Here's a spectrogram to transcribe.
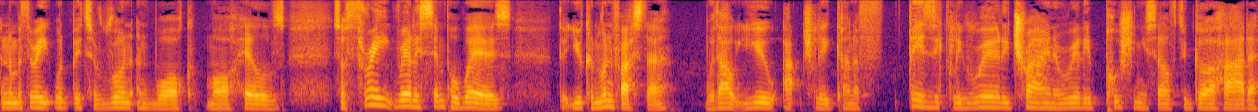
And number three would be to run and walk more hills. So, three really simple ways that you can run faster without you actually kind of physically really trying and really pushing yourself to go harder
